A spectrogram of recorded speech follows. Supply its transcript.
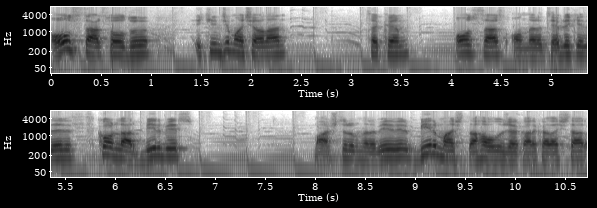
All Stars oldu. İkinci maçı alan takım All Stars. Onları tebrik ederiz. Skorlar 1-1. Maç durumları 1-1. Bir maç daha olacak arkadaşlar.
